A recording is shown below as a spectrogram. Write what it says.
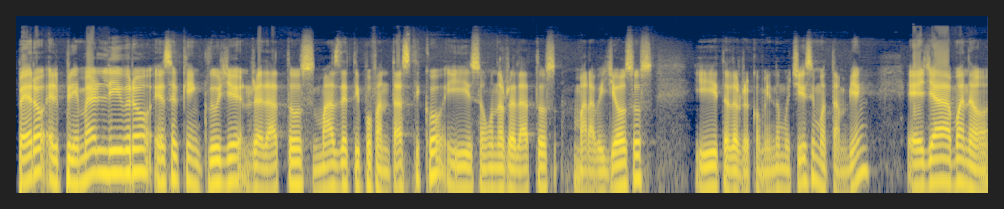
Pero el primer libro es el que incluye relatos más de tipo fantástico y son unos relatos maravillosos y te los recomiendo muchísimo también. Ella, bueno,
